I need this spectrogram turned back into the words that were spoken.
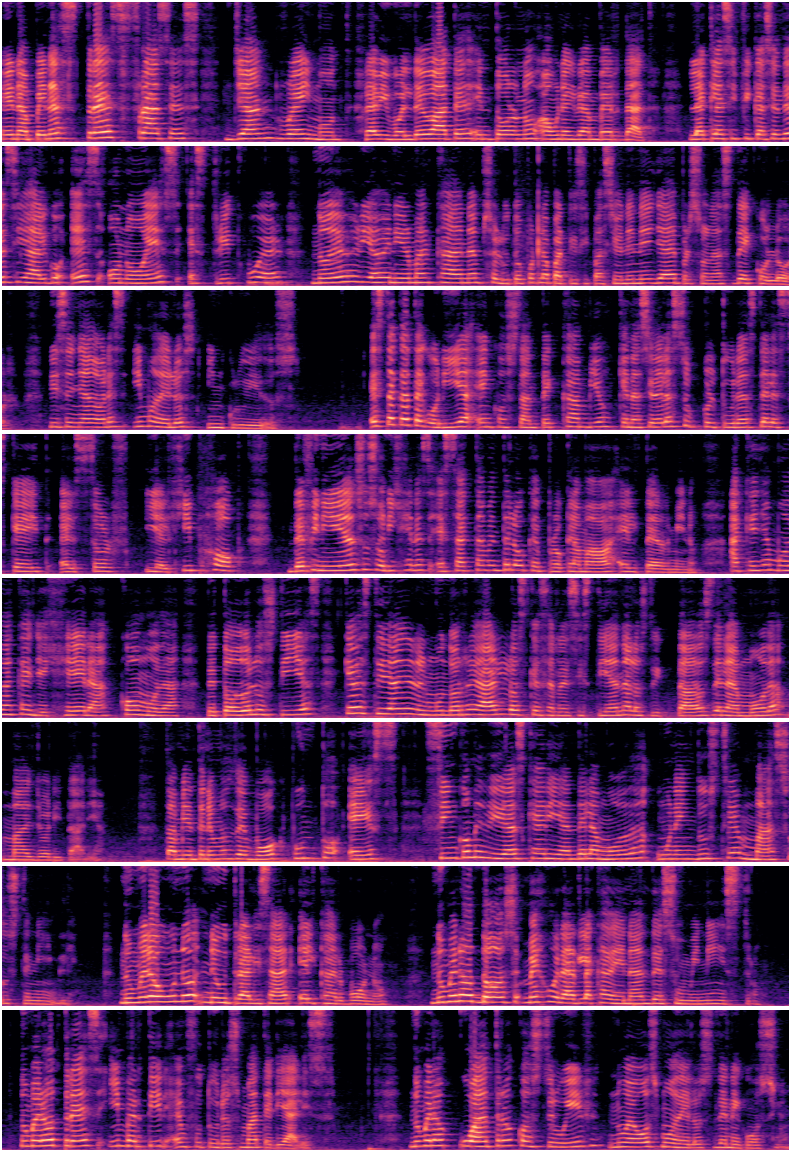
En apenas tres frases, Jan Raymond revivó el debate en torno a una gran verdad. La clasificación de si algo es o no es streetwear no debería venir marcada en absoluto por la participación en ella de personas de color, diseñadores y modelos incluidos. Esta categoría en constante cambio, que nació de las subculturas del skate, el surf y el hip hop, Definía en sus orígenes exactamente lo que proclamaba el término, aquella moda callejera, cómoda, de todos los días que vestían en el mundo real los que se resistían a los dictados de la moda mayoritaria. También tenemos de Vogue.es cinco medidas que harían de la moda una industria más sostenible. Número 1. Neutralizar el carbono. Número 2. Mejorar la cadena de suministro. Número 3. Invertir en futuros materiales. Número 4. Construir nuevos modelos de negocio.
